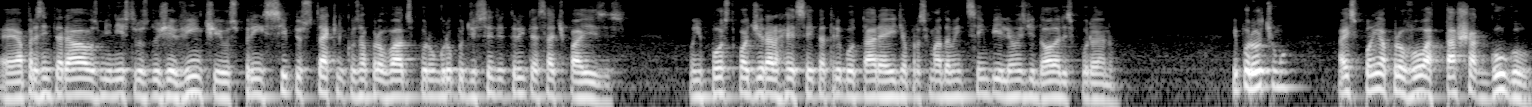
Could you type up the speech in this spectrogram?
é, apresentará aos ministros do G20 os princípios técnicos aprovados por um grupo de 137 países. O imposto pode gerar receita tributária aí de aproximadamente 100 bilhões de dólares por ano. E por último, a Espanha aprovou a taxa Google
